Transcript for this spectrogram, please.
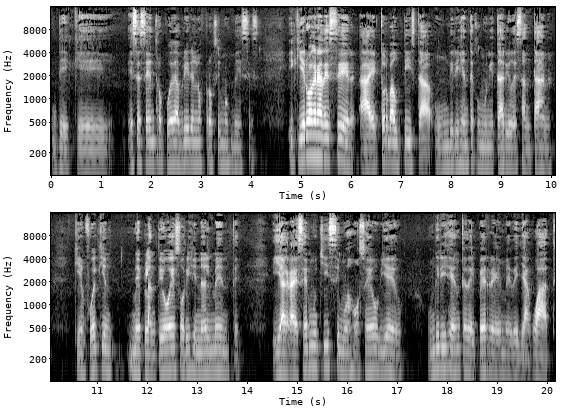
de que ese centro pueda abrir en los próximos meses. Y quiero agradecer a Héctor Bautista, un dirigente comunitario de Santana, quien fue quien me planteó eso originalmente y agradecer muchísimo a José Oviedo, un dirigente del PRM de Yaguate,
